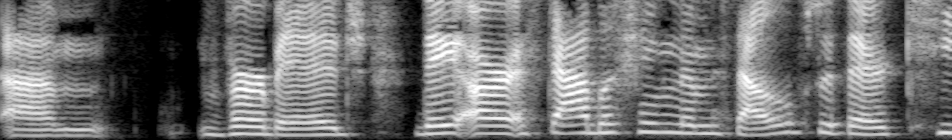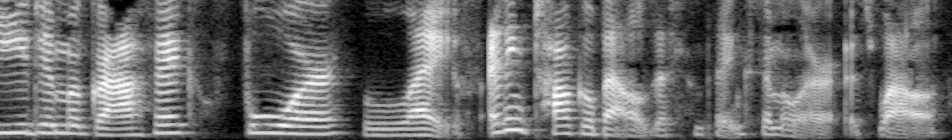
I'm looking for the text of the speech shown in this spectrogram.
um, verbiage, they are establishing themselves with their key demographic for life. I think Taco Bell does something similar as well.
